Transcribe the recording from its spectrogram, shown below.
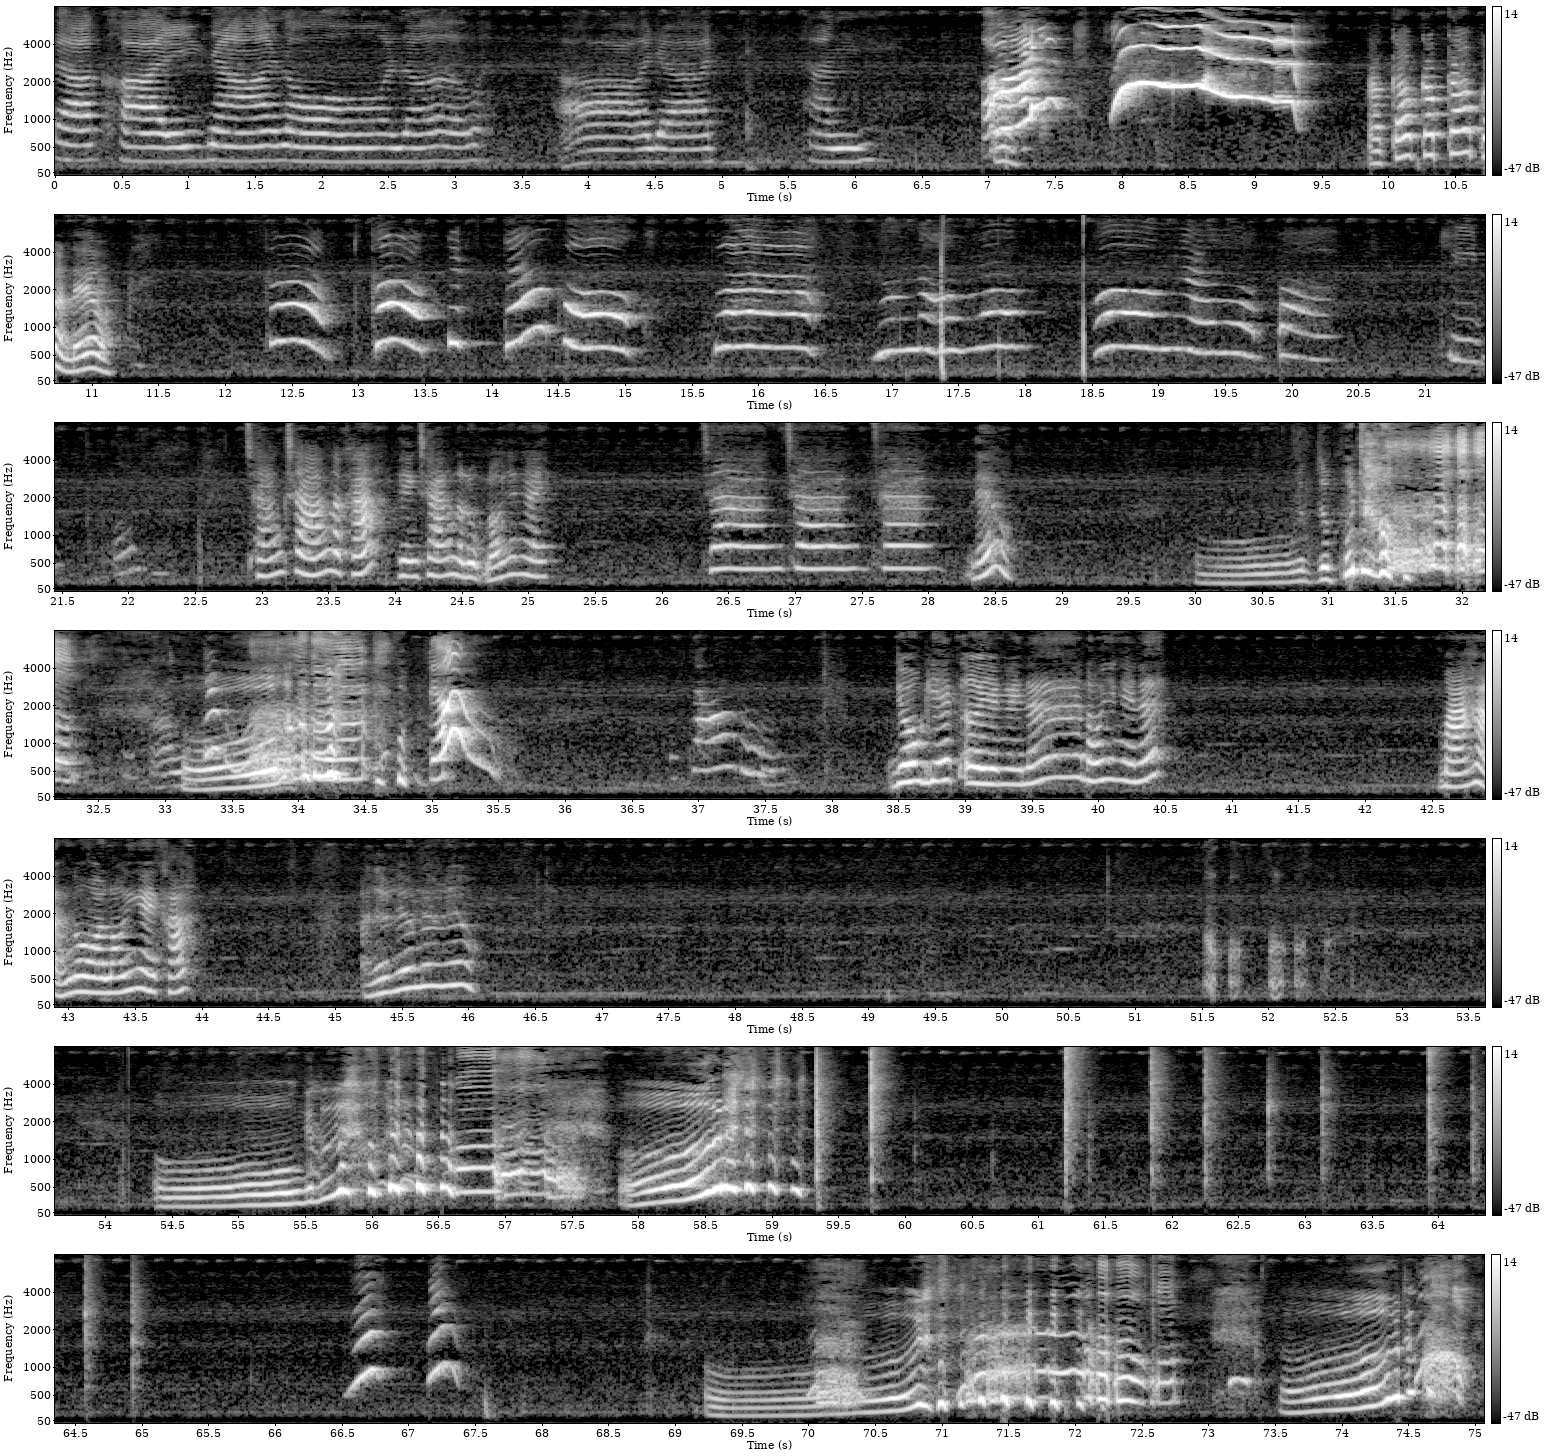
ตาไข่นาโนเลวอาดาทันอ้าย ก้าบก้าบก่อนเร็วก้าบก้าบปิดตาโกปลาน้ำน้ำว่าห้องช้างช้างล่ะคะ เพลงช้างเหรอลูกร้องยังไง ช้างช้างช้างเร็ว โอ้จะพูดถูกโอ้ ดังดัง โยกแยกเอ่ยยังไงนะร้องยังไงนะ หมาหางงอร้องยังไงคะอะเร็วเร็วเร็วเร็ว Oh. oh.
